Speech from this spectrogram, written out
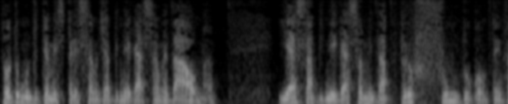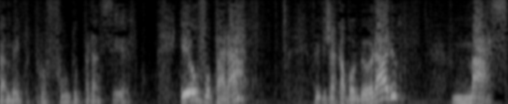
Todo mundo tem uma expressão de abnegação, é da alma. E essa abnegação me dá profundo contentamento, profundo prazer. Eu vou parar, porque já acabou meu horário, mas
